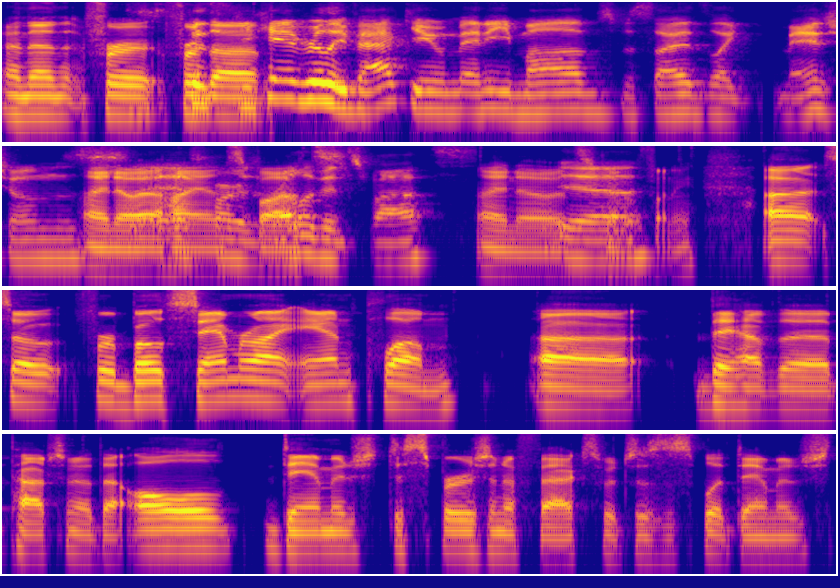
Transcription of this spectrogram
And then for for the you can't really vacuum any mobs besides like Manshaums. I know, at as high-end as spots. relevant spots. I know it's kind of funny. Uh, so for both Samurai and Plum, uh, they have the patch note that all damage dispersion effects, which is the split damage,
